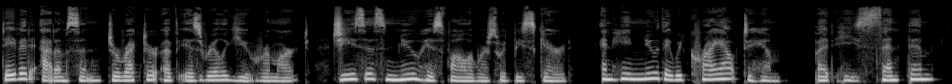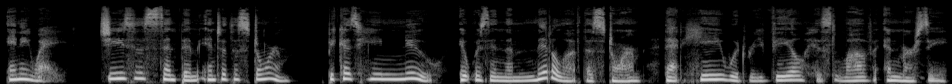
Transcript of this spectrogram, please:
David Adamson, director of Israel U, remarked, Jesus knew his followers would be scared, and he knew they would cry out to him, but he sent them anyway. Jesus sent them into the storm because he knew it was in the middle of the storm that he would reveal his love and mercy.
